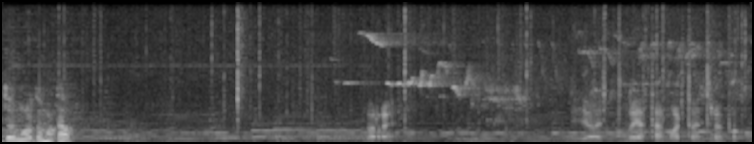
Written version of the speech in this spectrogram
Estoy muerto, matado. Corre. Y yo voy a estar muerto dentro de poco.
